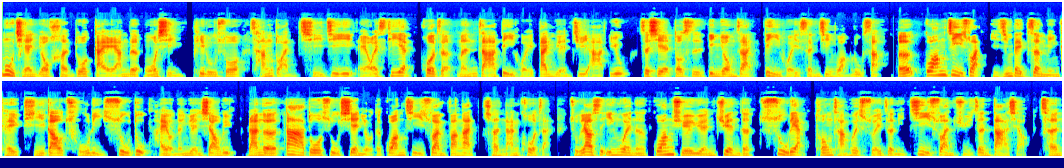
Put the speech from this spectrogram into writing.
目前有很多改良的模型，譬如说长短期记忆 LSTM 或者门闸递回单元 GRU，这些都是应用在递回神经网络上。而光计算已经被证明可以提高处理速度，还有能源效率。然而，大多数现有的光计算方案很难扩展，主要是因为呢，光学元件的数量通常会随着你计算矩阵大小呈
